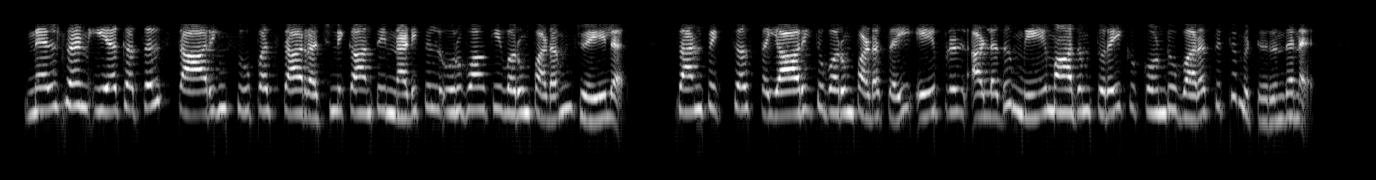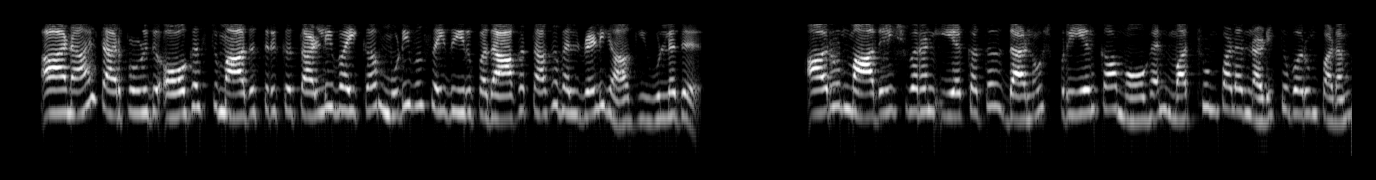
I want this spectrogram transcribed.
நெல்சன் இயக்கத்தில் ஸ்டாரிங் சூப்பர் ஸ்டார் ரஜினிகாந்தின் நடிப்பில் உருவாக்கி வரும் படம் ஜெயிலர். சன் பிக்சர்ஸ் தயாரித்து வரும் படத்தை ஏப்ரல் அல்லது மே மாதம் துறைக்கு கொண்டு வர திட்டமிட்டிருந்தனர். ஆனால் தற்பொழுது ஆகஸ்ட் மாதத்திற்கு தள்ளி வைக்க முடிவு செய்து இருப்பதாக தகவல் வெளியாகியுள்ளது. அருண் மாதேஸ்வரன் இயக்கத்தில் தனுஷ் பிரியங்கா மோகன் மற்றும் பலர் நடித்து வரும் படம்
